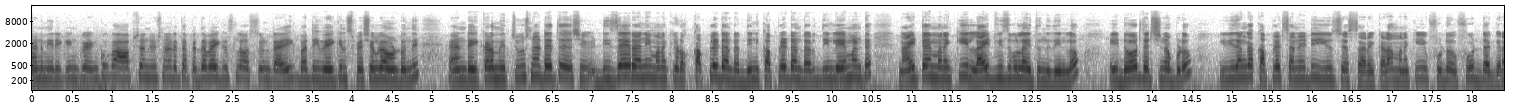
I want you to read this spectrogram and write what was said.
And మీరు ఇంకో ఇంకొక ఆప్షన్ చూసినట్టయితే పెద్ద వెహికల్స్లో వస్తుంటాయి బట్ ఈ వెహికల్ స్పెషల్గా ఉంటుంది. అండ్ ఇక్కడ మీరు చూసినట్టయితే డిజైర్ అని మనకి ఇక్కడ ఒక కప్లెట్ అంటారు. దీన్ని కప్లెట్ అంటారు. దీనిలో ఏమంటే నైట్ టైం మనకి లైట్ విజిబుల్ అవుతుంది దీనిలో. ఈ డోర్ తెరిచినప్పుడు ఈ విధంగా కప్లెట్స్ అనేటివి యూజ్ చేస్తారు ఇక్కడ మనకి ఫుడ్ ఫుడ్ దగ్గర.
